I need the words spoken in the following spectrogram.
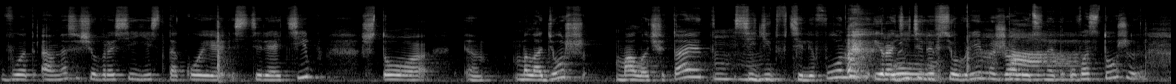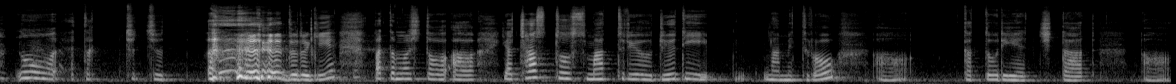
Вот, а у нас еще в России есть такой стереотип, что э, молодежь мало читает, сидит в телефонах, и родители О, все время жалуются на это. У вас тоже? Ну, это чуть-чуть другие, потому что а, я часто смотрю люди на метро, а, которые читают а,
